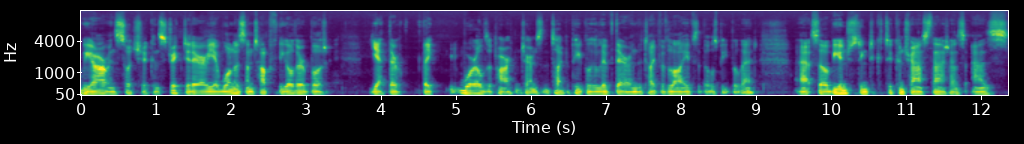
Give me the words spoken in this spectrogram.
we are in such a constricted area, one is on top of the other, but yet they're like worlds apart in terms of the type of people who lived there and the type of lives that those people led. Uh, so it'll be interesting to, to contrast that as as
